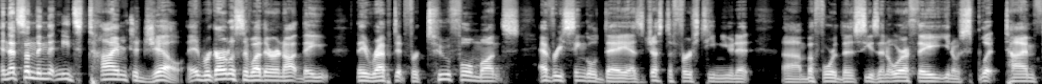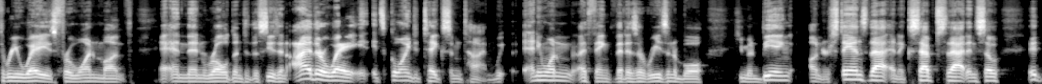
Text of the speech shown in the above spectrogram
And that's something that needs time to gel eh, regardless of whether or not they they repped it for two full months every single day as just a first team unit um, before the season or if they you know split time three ways for one month and then rolled into the season. Either way it's going to take some time. We, anyone i think that is a reasonable human being understands that and accepts that and so it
